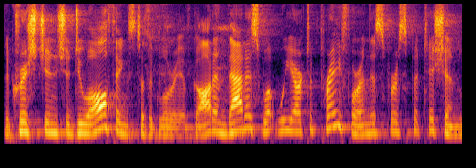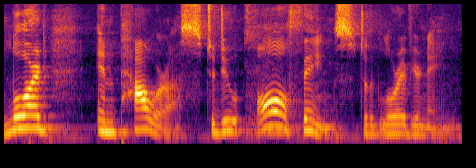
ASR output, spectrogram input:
The Christian should do all things to the glory of God, and that is what we are to pray for in this first petition. Lord, empower us to do all things to the glory of your name.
